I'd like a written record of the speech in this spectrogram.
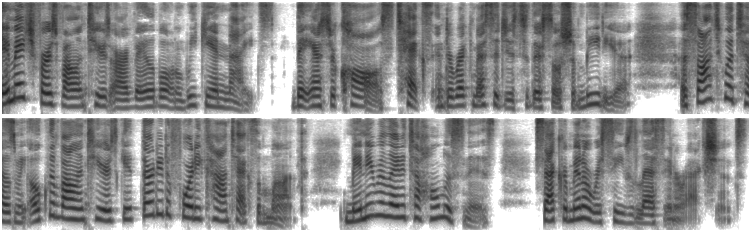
MH First volunteers are available on weekend nights. They answer calls, texts, and direct messages to their social media. Asantewaa tells me Oakland volunteers get 30 to 40 contacts a month, many related to homelessness. Sacramento receives less interactions.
